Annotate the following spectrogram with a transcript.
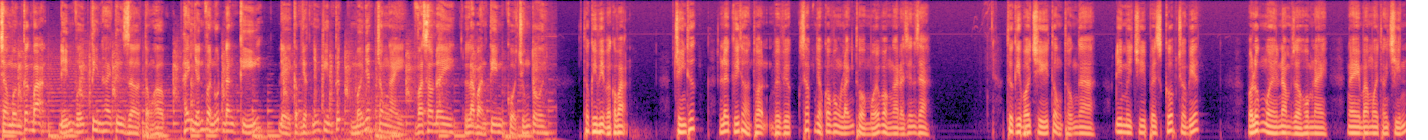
Chào mừng các bạn đến với tin 24 giờ tổng hợp. Hãy nhấn vào nút đăng ký để cập nhật những tin tức mới nhất trong ngày và sau đây là bản tin của chúng tôi. Thưa quý vị và các bạn, chính thức lễ ký thỏa thuận về việc sắp nhập các vùng lãnh thổ mới vào Nga đã diễn ra. Thư ký báo chí Tổng thống Nga Dmitry Peskov cho biết, vào lúc 15 giờ hôm nay, ngày 30 tháng 9,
